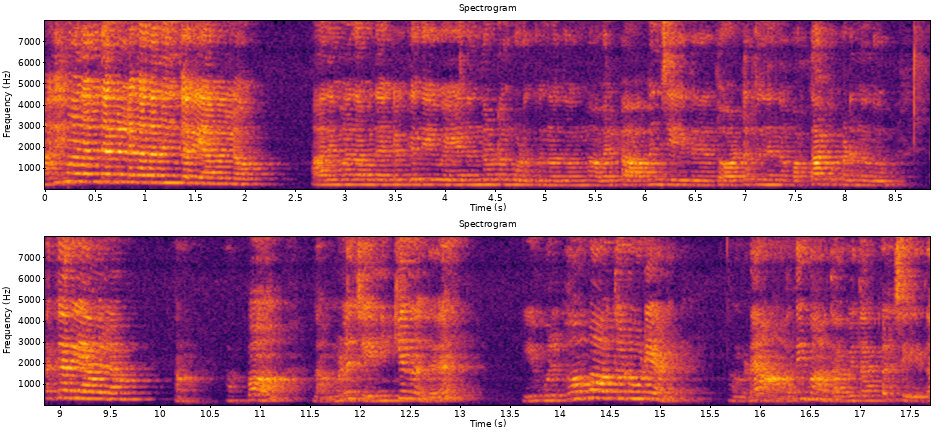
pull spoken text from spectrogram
ആദ്യ മാതാപിതാക്കളുടെ കഥ നിങ്ങൾക്ക് അറിയാമല്ലോ ആദ്യ മാതാപിതാക്കൾക്ക് ദൈവം ഏതെന്തോട്ടം കൊടുക്കുന്നതും അവർ പാപം ചെയ്ത് തോട്ടത്തിൽ നിന്ന് പുറത്താക്കപ്പെടുന്നതും ഒക്കെ അറിയാമല്ലോ. ആ അപ്പോൾ നമ്മൾ ജനിക്കുന്നത് ഈ ഉത്ഭവ ഭാവത്തോടു കൂടിയാണ്. നമ്മുടെ ആദ്യ മാതാപിതാക്കൾ ചെയ്ത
